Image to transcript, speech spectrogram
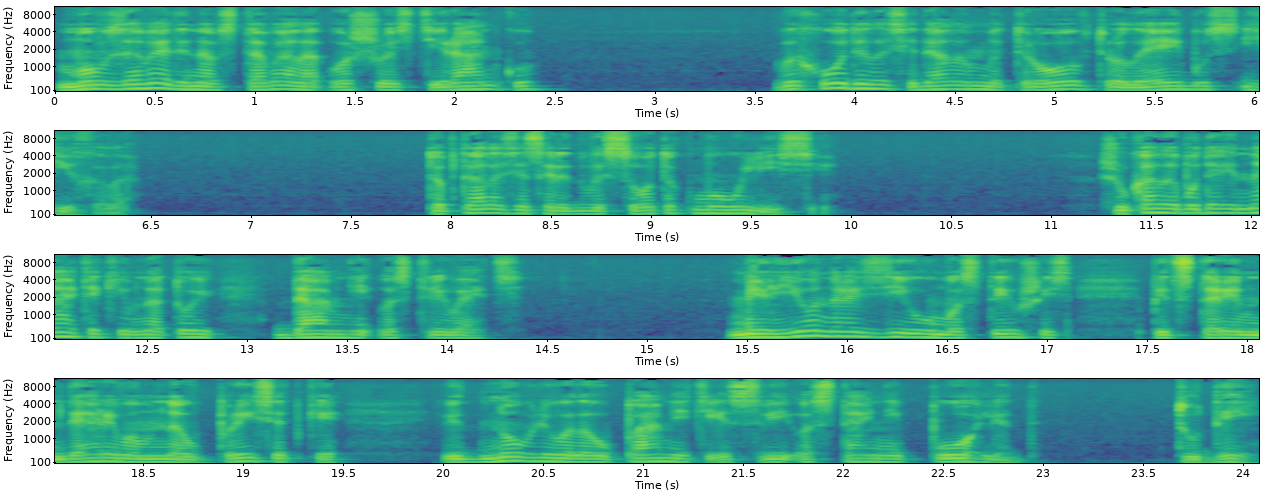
Мов заведена вставала о шостій ранку, виходила, сідала в метро, в тролейбус, їхала. Топталася серед висоток, мов у лісі. Шукала бодай натяків на той давній острівець. Мільйон разів, умостившись під старим деревом навприсядки, відновлювала у пам'яті свій останній погляд туди,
